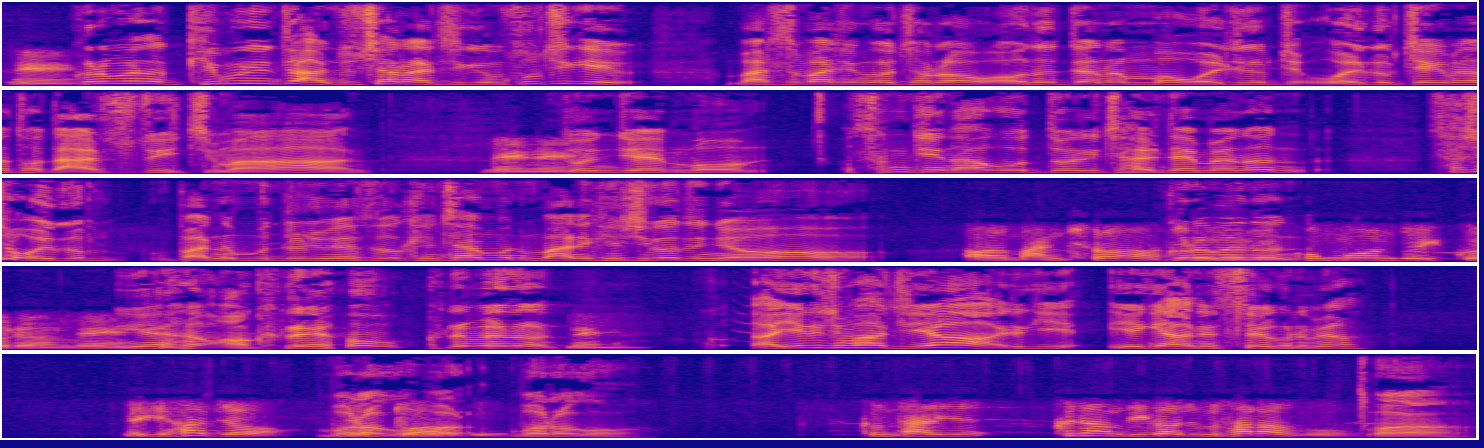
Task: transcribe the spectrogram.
네. 그러면 기분이 또 안 좋잖아. 지금 솔직히 말씀하신 것처럼 어느 때는 뭐 월급 월급쟁이보다 더 나을 수도 있지만 네네. 또 이제 뭐 승진하고 또 잘 되면은 사실 월급 받는 분들 중에서도 괜찮은 분 많이 계시거든요. 아 많죠. 그러면은- 공무원도 있고 그러는데. 예, 아 그래요? 그러면은 네. 아 얘기 좀 하지, 야 이렇게 얘기 안 했어요. 그러면 얘기하죠. 뭐라고 뭐. 뭐라고? 그럼 다 그냥 네가 좀 사라고. 어,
